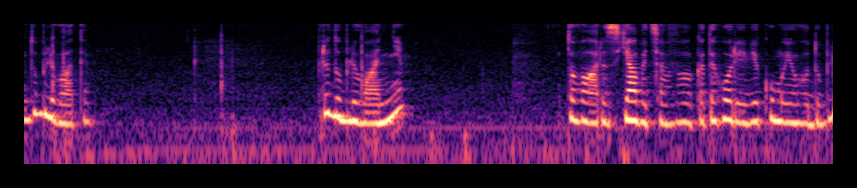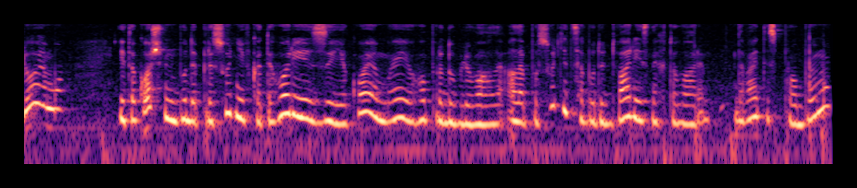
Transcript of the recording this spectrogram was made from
дублювати. При дублюванні товар з'явиться в категорії, в яку ми його дублюємо, і також він буде присутній в категорії, з якої ми його продублювали. Але по суті це будуть два різних товари. Давайте спробуємо.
